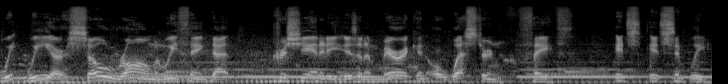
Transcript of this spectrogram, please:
we, we are so wrong when we think that Christianity is an American or Western faith. It's, it's simply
